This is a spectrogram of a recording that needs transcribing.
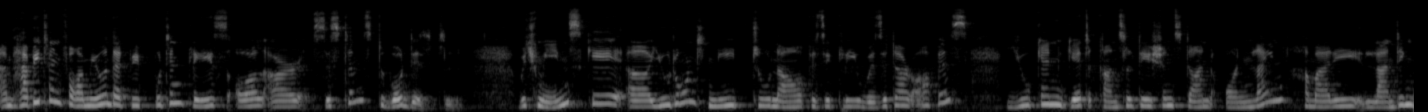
I'm happy to inform you that we've put in place all our systems to go digital, which means that uh, you don't need to now physically visit our office. You can get consultations done online हमारी लैंडिंग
